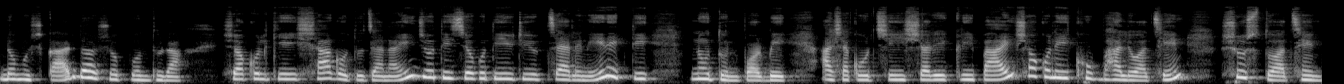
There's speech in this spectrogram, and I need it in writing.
নমস্কার দর্শক বন্ধুরা, সকলকে স্বাগত জানাই জ্যোতিষ জগৎ ইউটিউব চ্যানেলের একটি নতুন পর্বে। আশা করছি ঈশ্বরের কৃপায় সকলেই খুব ভালো আছেন, সুস্থ আছেন।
